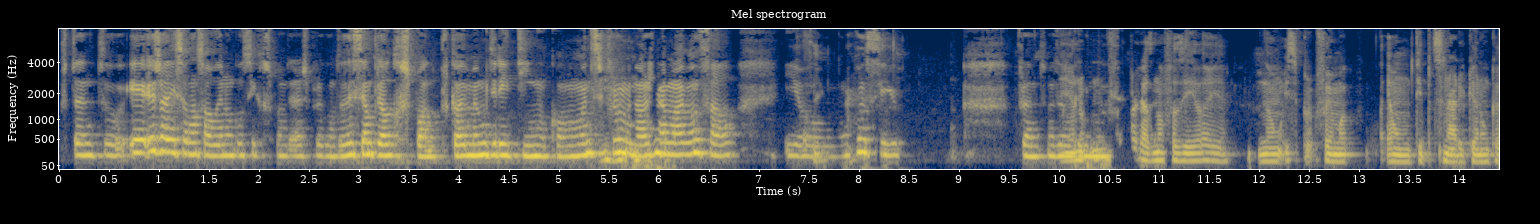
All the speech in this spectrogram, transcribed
Portanto, eu já disse ao Gonçalo, eu não consigo responder às perguntas. É sempre ele que responde, porque ele é mesmo direitinho, com muitos pormenores, mesmo a Gonçalo, e eu Sim. não consigo. Pronto, mas eu, eu não, por acaso não fazia ideia. Não, isso foi uma, é um tipo de cenário que eu nunca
